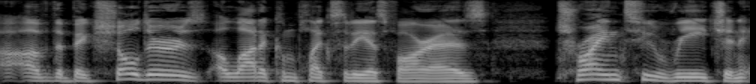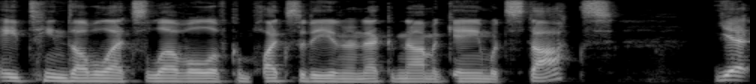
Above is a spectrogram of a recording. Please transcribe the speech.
of the Big Shoulders, a lot of complexity as far as trying to reach an 18 double X level of complexity in an economic game with stocks, yet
